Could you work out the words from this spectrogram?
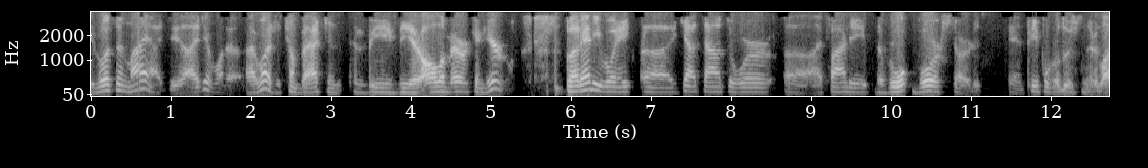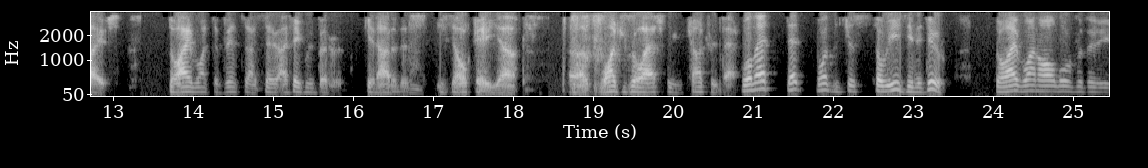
It wasn't my idea. I didn't want to. I wanted to come back and, and be the all-American hero. But anyway, uh, it got down to where uh, I finally the war started and people were losing their lives. So I went to Vince. I said, I think we better get out of this. He said, Okay, yeah. Uh, why don't you go ask for your country back? Well, that that wasn't just so easy to do. So I went all over the,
